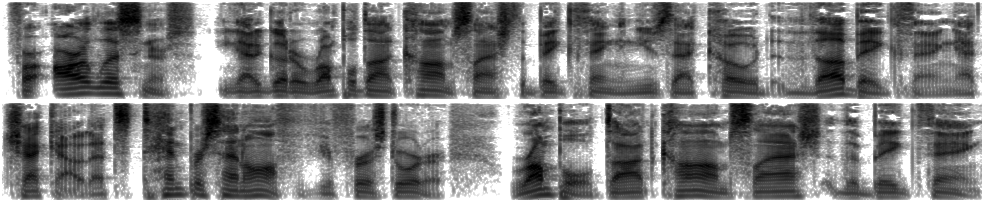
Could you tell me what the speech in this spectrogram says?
For our listeners, you got to go to rumpl.com slash the big thing and use that code the big thing at checkout. That's 10% off of your first order. Rumpl.com slash the big thing.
